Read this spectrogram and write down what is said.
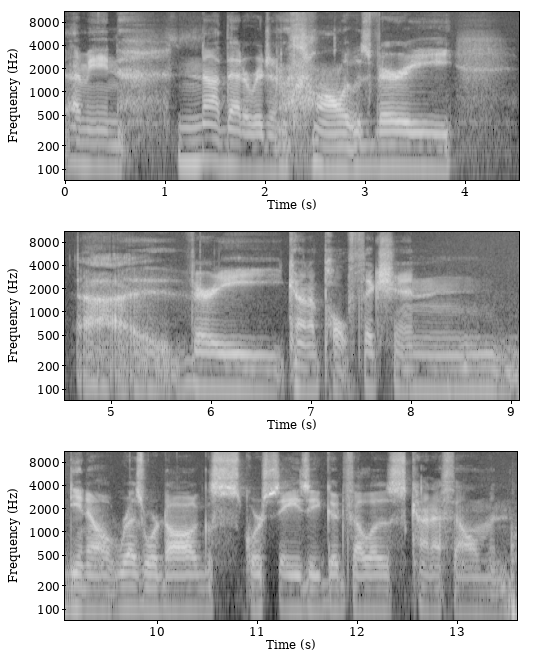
I mean, not that original at all. It was very, uh, very kind of Pulp Fiction, you know, Reservoir Dogs, Scorsese, Goodfellas kind of film. And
